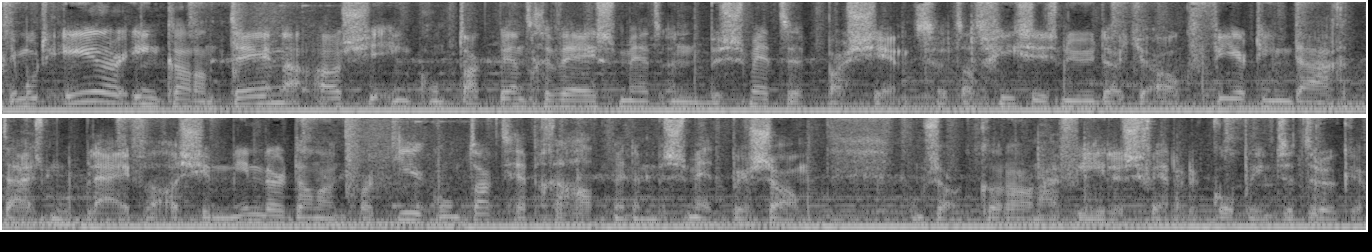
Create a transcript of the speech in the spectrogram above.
Je moet eerder in quarantaine als je in contact bent geweest met een besmette patiënt. Het advies is nu dat je ook 14 dagen thuis moet blijven als je minder dan een kwartier contact hebt gehad met een besmet persoon. Om zo het coronavirus verder de kop in te drukken.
